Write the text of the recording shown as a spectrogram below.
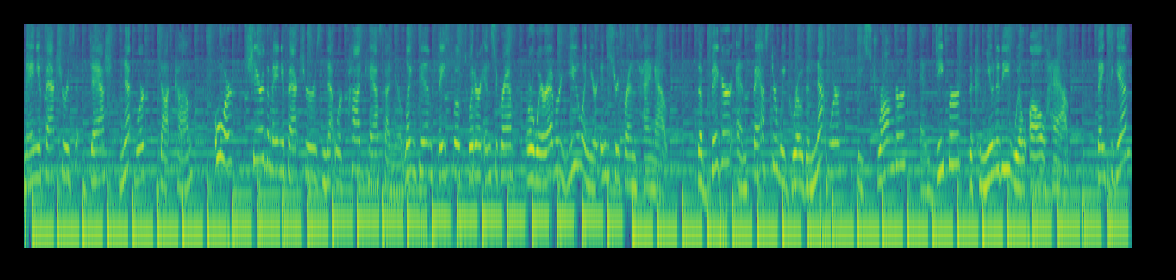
manufacturers-network.com or share the Manufacturers Network podcast on your LinkedIn, Facebook, Twitter, Instagram, or wherever you and your industry friends hang out. The bigger and faster we grow the network, the stronger and deeper the community we'll all have. Thanks again,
